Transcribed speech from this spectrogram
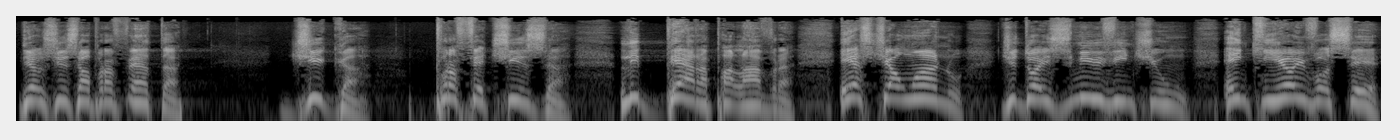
Deus diz ao profeta: diga, profetiza, libera a palavra. Este é um ano de 2021 em que eu e você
